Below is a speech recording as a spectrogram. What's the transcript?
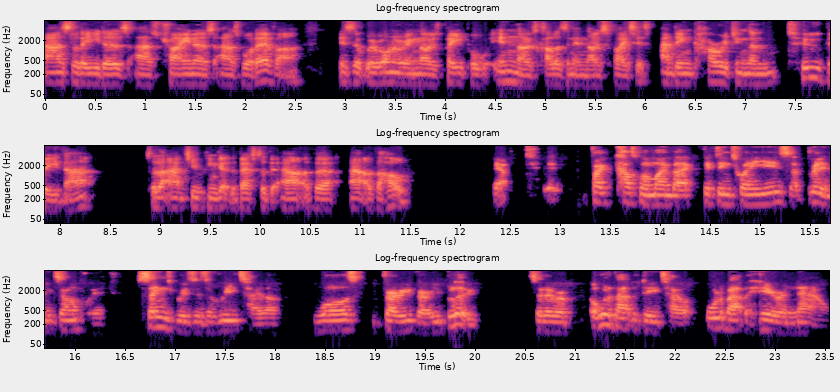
as leaders as trainers as whatever is that we're honoring those people in those colors and in those spaces and encouraging them to be that so that actually we can get the best of the out of the out of the whole. Yeah. If I cast my mind back 15, 20 years, a brilliant example here. Sainsbury's as a retailer was very, very blue. So they were all about the detail, all about the here and now.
